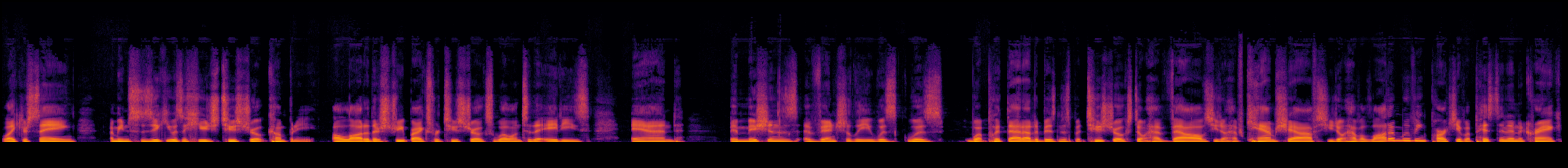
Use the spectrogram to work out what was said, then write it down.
like you're saying, I mean, Suzuki was a huge two stroke company. A lot of their street bikes were two strokes well into the 80s. And emissions eventually was was what put that out of business. But two strokes don't have valves, you don't have camshafts, you don't have a lot of moving parts. You have a piston and a crank,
